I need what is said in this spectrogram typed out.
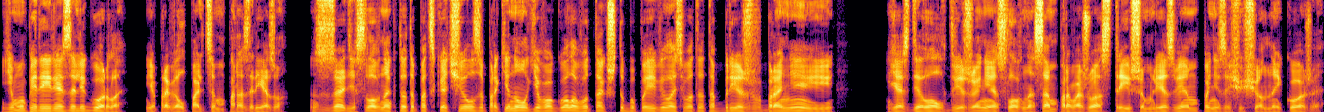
Ему перерезали горло. Я провел пальцем по разрезу. Сзади, словно кто-то подскочил, запрокинул его голову так, чтобы появилась вот эта брешь в броне, и... Я сделал движение, словно сам провожу острейшим лезвием по незащищенной коже.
